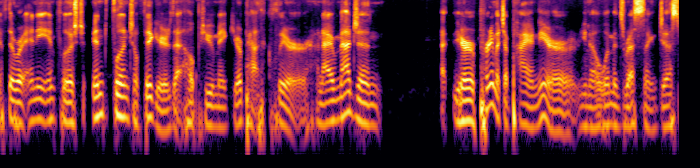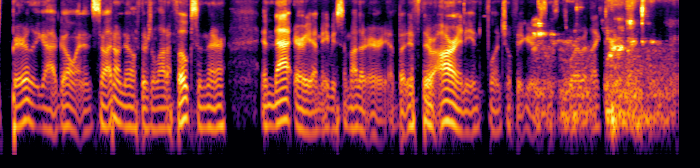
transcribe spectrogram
if there were any influential influential figures that helped you make your path clearer. And I imagine you're pretty much a pioneer. You know, women's wrestling just barely got going, and so I don't know if there's a lot of folks in there in that area, maybe some other area. But if there are any influential figures, this is where I would like to.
